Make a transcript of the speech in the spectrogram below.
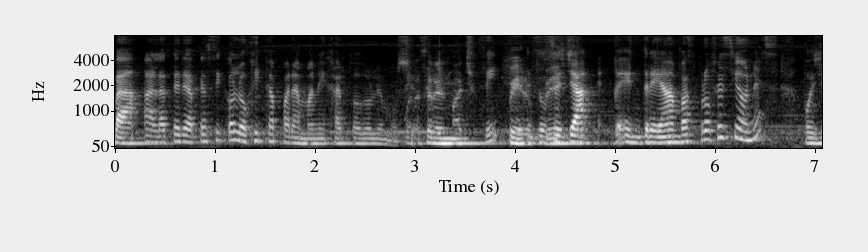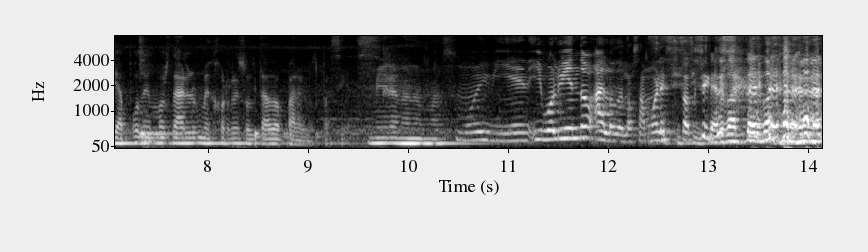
va a la terapia psicológica para manejar todo lo emocional. Para hacer el match. ¿sí? Entonces ya entre ambas profesiones, pues ya podemos darle un mejor resultado para los pacientes. Mira nada más. Muy bien. Y volviendo a lo de los amores Sí, sí, sí, tóxicos. perdón, perdón.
